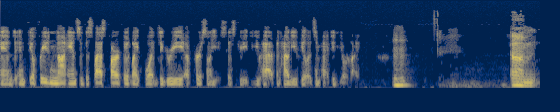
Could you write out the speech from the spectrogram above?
And and feel free to not answer this last part, but like what degree of personal use history do you have, and how do you feel it's impacted your life? hmm Um,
